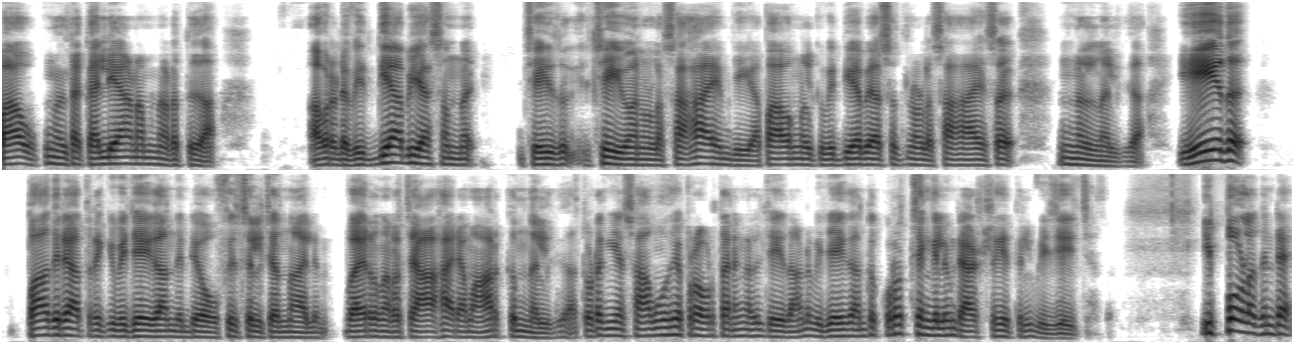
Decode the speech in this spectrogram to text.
പാവങ്ങളുടെ കല്യാണം നടത്തുക അവരുടെ വിദ്യാഭ്യാസം ചെയ്തു ചെയ്യുവാനുള്ള സഹായം ചെയ്യുക പാവങ്ങൾക്ക് വിദ്യാഭ്യാസത്തിനുള്ള സഹായങ്ങൾ നൽകുക. ഏത് പാതിരാത്രിക്ക് വിജയകാന്തിന്റെ ഓഫീസിൽ ചെന്നാലും വയറു നിറച്ച ആഹാരം ആർക്കും നൽകുക. തുടങ്ങിയ സാമൂഹ്യ പ്രവർത്തനങ്ങൾ ചെയ്താണ് വിജയകാന്ത് കുറച്ചെങ്കിലും രാഷ്ട്രീയത്തിൽ വിജയിച്ചത്. ഇപ്പോൾ അതിന്റെ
